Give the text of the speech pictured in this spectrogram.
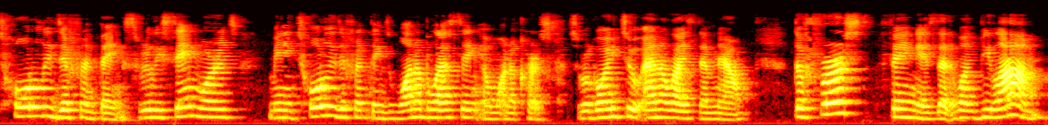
totally different things. Really, same words meaning totally different things. One a blessing and one a curse. So we're going to analyze them now. The first thing is that when Bilam,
